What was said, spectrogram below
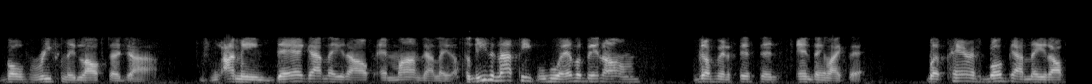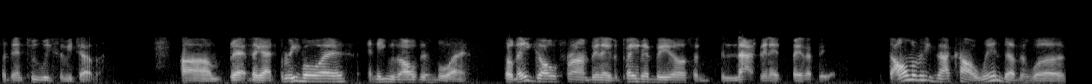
both recently lost their job. I mean, dad got laid off and mom got laid off. So these are not people who have ever been on government assistance, anything like that. But parents both got laid off within two weeks of each other. Um, they, they got three boys, and he was oldest boy. So they go from being able to pay their bills to, to not being able to pay their bills. The only reason I caught wind of it was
